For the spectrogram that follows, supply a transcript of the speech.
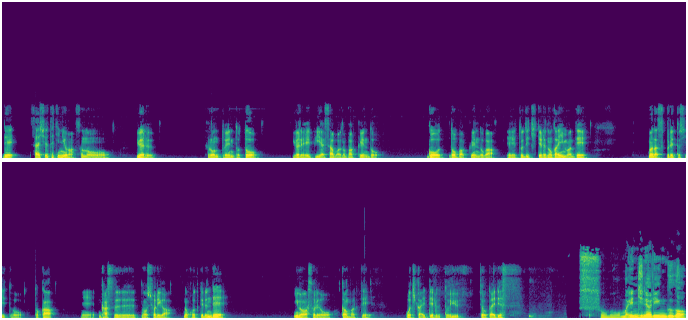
で、最終的には、その、いわゆるフロントエンドと、いわゆる API サーバーのバックエンド、Go のバックエンドが、え、ー、と、できてるのが今で、まだスプレッドシートとか、えー、ガスの処理が残ってるんで、今はそれを頑張って置き換えてるという状態です。その、まあ、エンジニアリングが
